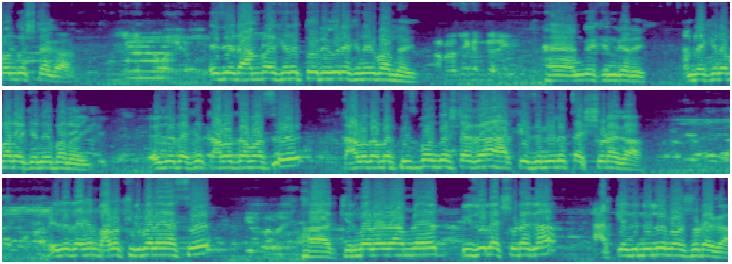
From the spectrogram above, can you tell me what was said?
পঞ্চাশ টাকা। এই যে আমরা এখানে তৈরি করে এখানে বানাই। এখানকারই হ্যাঁ আমরা এখানকারে আমরা এখানে বানাই এখানে বানাই। এই যে দেখেন কালো দাম আছে কালো দামের পিস পঞ্চাশ টাকা, আর কেজি নিলে চারশো টাকা। এই যে দেখেন, ভালো ক্ষীরমালাই আছে। হ্যাঁ ক্ষীরমালাই আমরা পিস হলো একশো টাকা, আর কেজি নিলে নশো টাকা।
